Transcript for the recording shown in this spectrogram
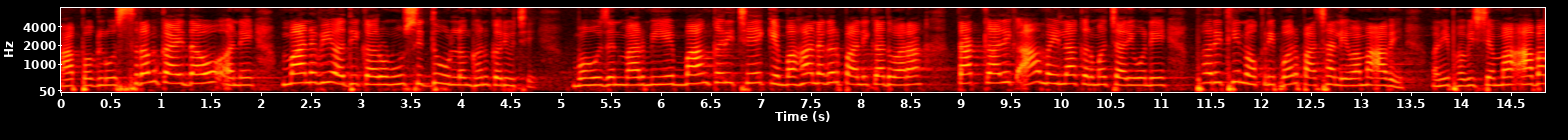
આ પગલું શ્રમ કાયદાઓ અને માનવીય અધિકારોનું સીધું ઉલ્લંઘન કર્યું છે. બહુજન માર્મીએ માંગ કરી છે કે મહાનગરપાલિકા દ્વારા તાત્કાલિક આ મહિલા કર્મચારીઓને ફરીથી નોકરી પર પાછા લેવામાં આવે અને ભવિષ્યમાં આવા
